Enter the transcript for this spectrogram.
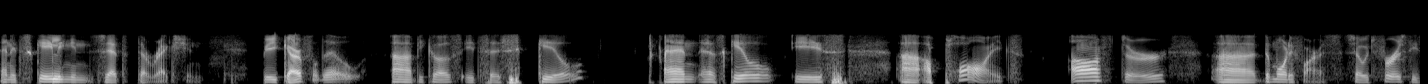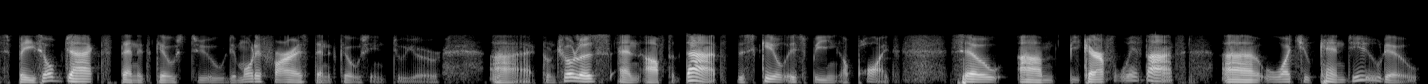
and it's scaling in Z direction. Be careful though, uh, because it's a scale and a scale is uh, applied after uh, the modifiers. So at first it's base object, then it goes to the modifiers, then it goes into your uh, controllers, and after that the scale is being applied. So um, be careful with that. Uh, what you can do though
